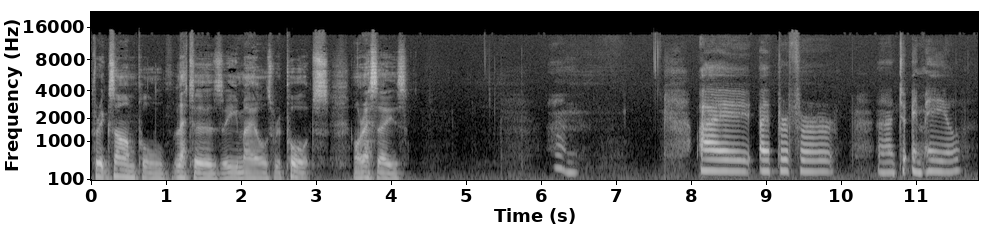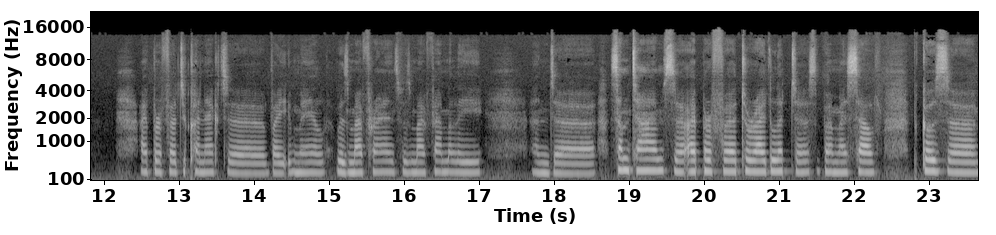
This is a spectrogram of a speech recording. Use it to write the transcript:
For example, letters, emails, reports, or essays? Um, I I prefer uh, to email. I prefer to connect uh, by email with my friends, with my family, and uh, sometimes uh, I prefer to write letters by myself because uh,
